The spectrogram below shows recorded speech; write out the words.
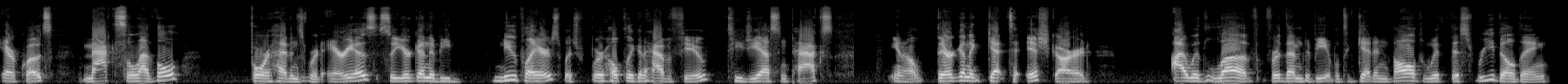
air quotes max level for Heavensward areas. So you're going to be new players, which we're hopefully going to have a few, TGS and PAX. You know, they're going to get to Ishgard. I would love for them to be able to get involved with this rebuilding.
